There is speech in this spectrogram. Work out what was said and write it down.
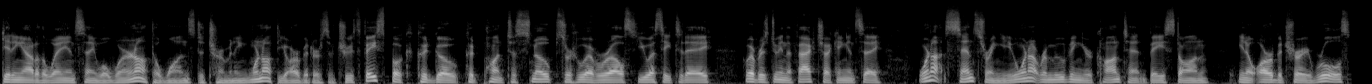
getting out of the way and saying, well, we're not the ones determining, we're not the arbiters of truth. Facebook could go, could punt to Snopes or whoever else, USA Today, whoever's doing the fact checking and say, we're not censoring you. We're not removing your content based on, you know, arbitrary rules.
